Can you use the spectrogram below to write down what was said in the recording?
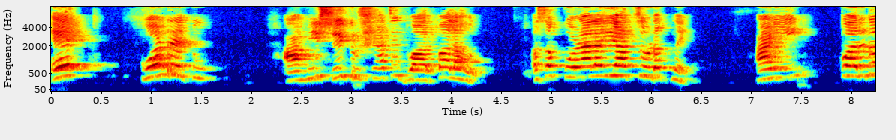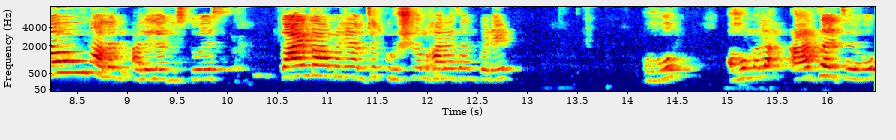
ए कोण रे तू? आम्ही श्रीकृष्णाचे द्वारपाल आहोत. असं कोणालाही आज सोडत नाही. आणि परगावाहून आला आलेला दिसतोयस. काय काम आहे आमच्या कृष्ण महाराजांकडे? अहो अहो मला आज जायचंय हो.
